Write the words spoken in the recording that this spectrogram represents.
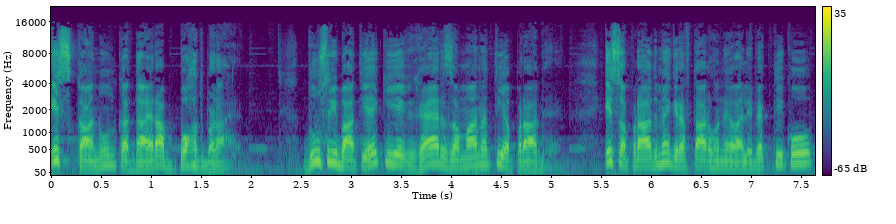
इस कानून का दायरा बहुत बड़ा है। दूसरी बात यह है कि यह गैर जमानती अपराध है। इस अपराध में गिरफ़्तार होने वाले व्यक्ति को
